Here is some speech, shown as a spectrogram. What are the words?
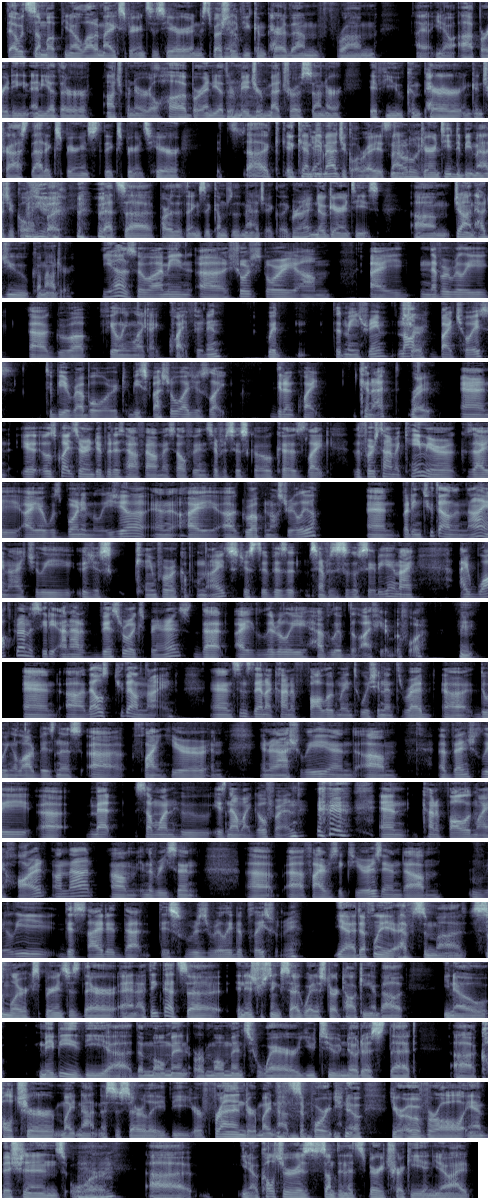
that would sum up, you know, a lot of my experiences here, and especially yeah. if you compare them from, uh, you know, operating in any other entrepreneurial hub or any other mm-hmm. major metro center. If you compare and contrast that experience to the experience here, it's uh, it can yeah. be magical, right? It's not totally. guaranteed to be magical, yeah. but that's uh, part of the things that comes with magic. Like right. no guarantees. Um, Jon, how'd you come out here? Yeah, so I mean, uh, short story. Um, I never really uh, grew up feeling like I quite fit in with the mainstream, not sure. by choice to be a rebel or to be special. I just like didn't quite connect. Right. And it, it was quite serendipitous how I found myself in San Francisco because like the first time I came here, because I, I was born in Malaysia and I uh, grew up in Australia. And but in 2009, I actually just came for a couple nights just to visit San Francisco City, and I I walked around the city and had a visceral experience that I literally have lived the life here before. Hmm. And uh, that was 2009. And since then, I kind of followed my intuition and thread, uh, doing a lot of business, uh, flying here and internationally, and um, eventually uh, met someone who is now my girlfriend, and kind of followed my heart on that um, in the recent uh, uh, five or six years, and um, really decided that this was really the place for me. Yeah, I definitely have some uh, similar experiences there, and I think that's uh, an interesting segue to start talking about. You know, maybe the uh, the moment or moments where you two noticed that uh, culture might not necessarily be your friend or might not support you know your overall ambitions or mm-hmm. uh, you know culture is something that's very tricky and you know I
